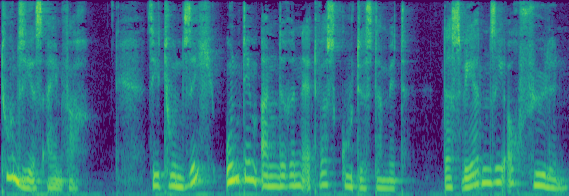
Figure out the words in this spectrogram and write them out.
Tun Sie es einfach. Sie tun sich und dem anderen etwas Gutes damit. Das werden Sie auch fühlen.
